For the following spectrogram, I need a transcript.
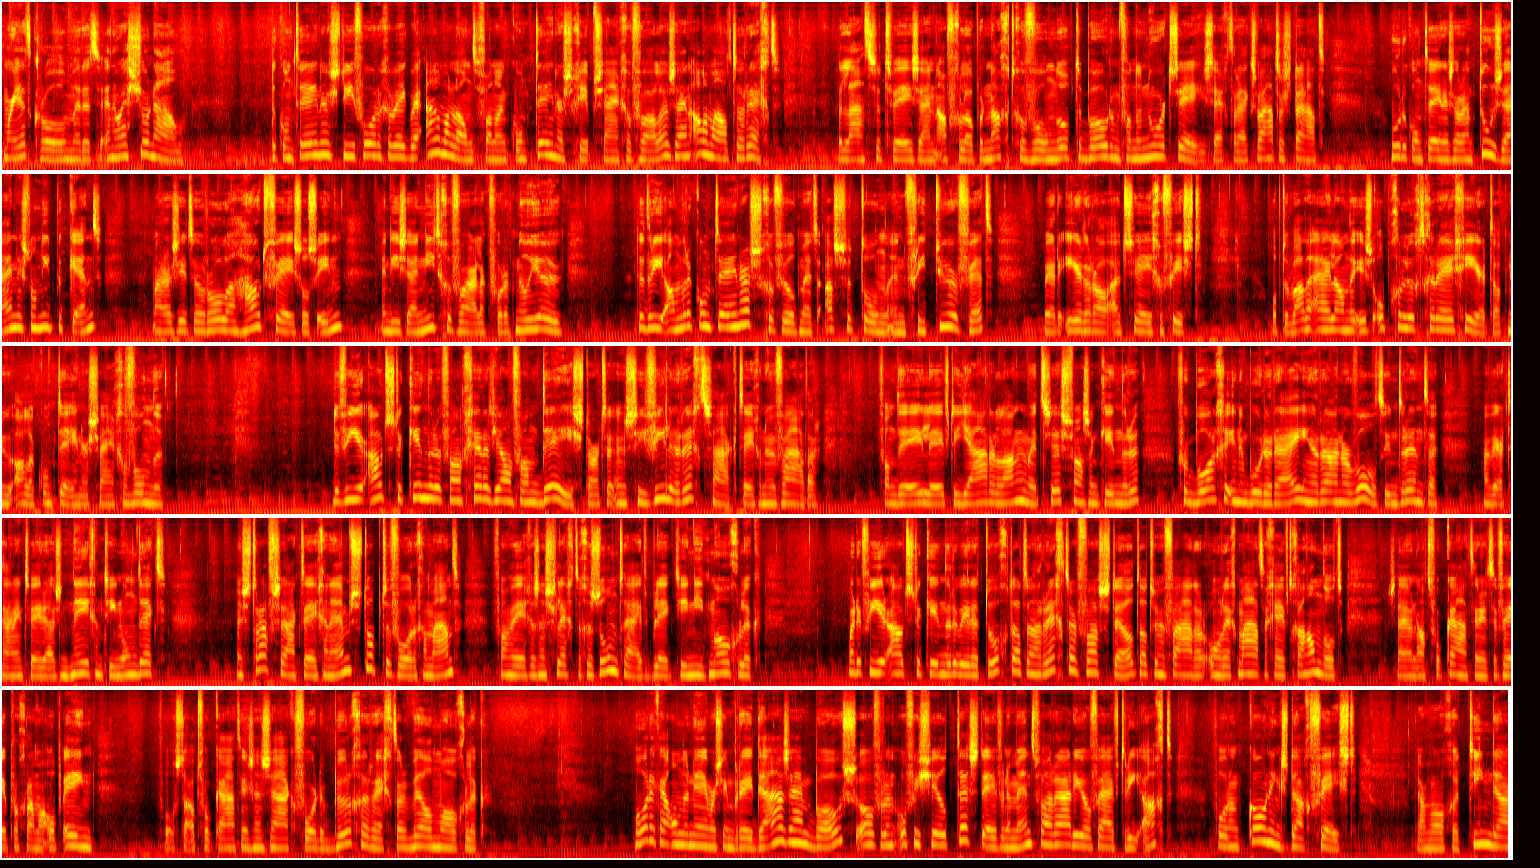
Mariette Krol met het NOS Journaal. De containers die vorige week bij Ameland van een containerschip zijn gevallen... zijn allemaal terecht. De laatste twee zijn afgelopen nacht gevonden op de bodem van de Noordzee, zegt Rijkswaterstaat. Hoe de containers eraan toe zijn is nog niet bekend... maar er zitten rollen houtvezels in en die zijn niet gevaarlijk voor het milieu. De drie andere containers, gevuld met aceton en frituurvet... werden eerder al uit zee gevist. Op de Waddeneilanden is opgelucht gereageerd dat nu alle containers zijn gevonden. De vier oudste kinderen van Gerrit-Jan van D. starten een civiele rechtszaak tegen hun vader. Van D. leefde jarenlang met zes van zijn kinderen... verborgen in een boerderij in Ruinerwold in Drenthe... maar werd daar in 2019 ontdekt. Een strafzaak tegen hem stopte vorige maand. Vanwege zijn slechte gezondheid bleek die niet mogelijk... Maar de vier oudste kinderen willen toch dat een rechter vaststelt... dat hun vader onrechtmatig heeft gehandeld... zei een advocaat in het tv-programma Op1. Volgens de advocaat is een zaak voor de burgerrechter wel mogelijk. Horeca-ondernemers in Breda zijn boos over een officieel testevenement van Radio 538 voor een Koningsdagfeest. Daar mogen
